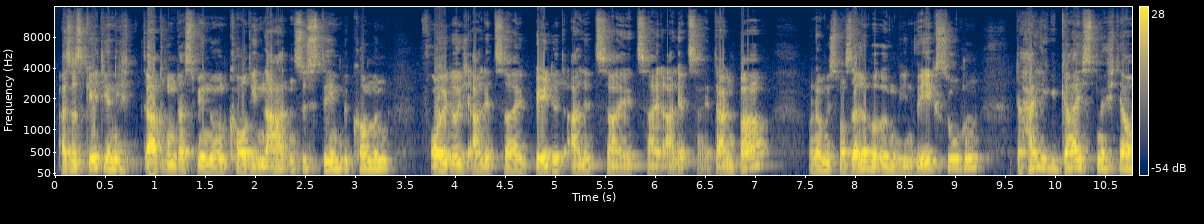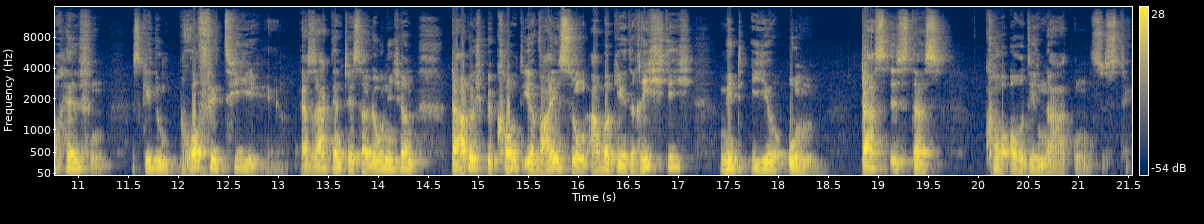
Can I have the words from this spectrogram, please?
Also es geht hier nicht darum, dass wir nur ein Koordinatensystem bekommen, freut euch alle Zeit, betet alle Zeit, seid alle Zeit dankbar und dann müssen wir selber irgendwie einen Weg suchen. Der Heilige Geist möchte auch helfen. Es geht um Prophetie. Er sagt den Thessalonichern, dadurch bekommt ihr Weisung, aber geht richtig mit ihr um. Das ist das Koordinatensystem.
